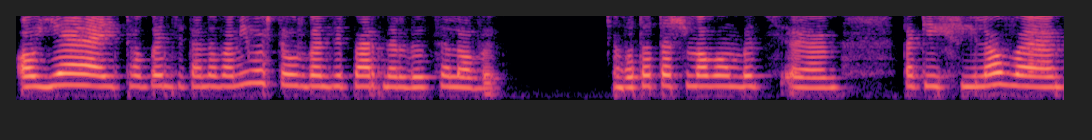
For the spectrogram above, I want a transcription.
ojej, to będzie ta nowa miłość, to już będzie partner docelowy. Bo to też mogą być takie chwilowe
